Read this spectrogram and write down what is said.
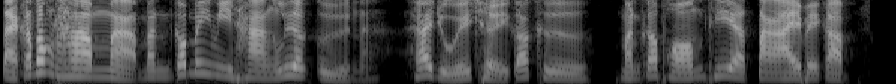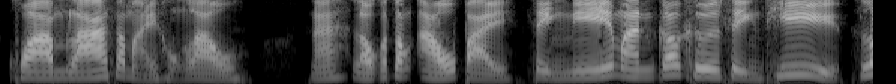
แต่ก็ต้องทำอะมันก็ไม่มีทางเลือกอื่นอะถ้าอยู่เฉยๆก็คือ มันก็พร้อมที่จะตายไปกับความล้าสมัยของเรานะเราก็ต้องเอาไป สิ่งนี้มันก็คือสิ่งที่โล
